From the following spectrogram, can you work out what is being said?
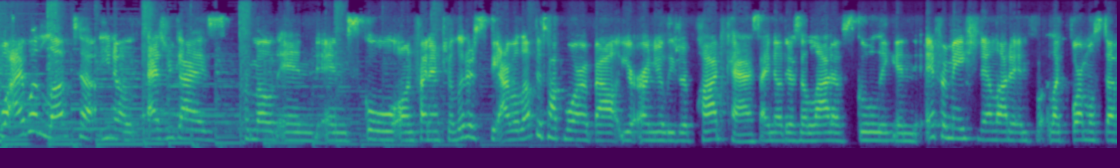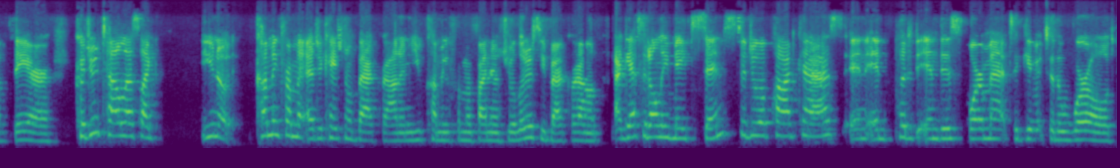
Well, I would love to, you know, as you guys promote in in school on financial literacy, I would love to talk more about your Earn Your Leisure podcast. I know there's a lot of schooling and information and a lot of like formal stuff there. Could you tell us, like, you know, coming from an educational background and you coming from a financial literacy background, I guess it only made sense to do a podcast and, and put it in this format to give it to the world.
